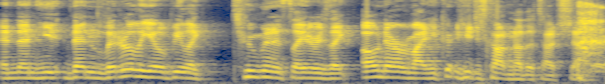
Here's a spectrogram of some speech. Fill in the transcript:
and then he then literally it'll be like two minutes later he's like oh never mind. He could, he just caught another touchdown.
